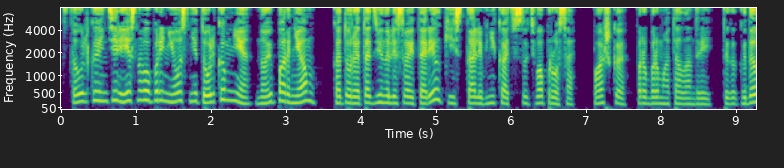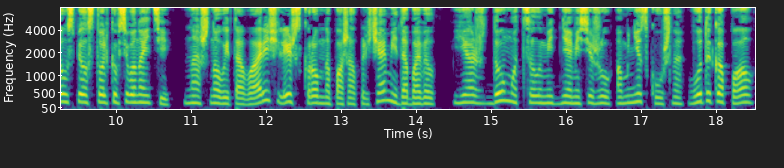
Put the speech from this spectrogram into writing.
Столько интересного принес не только мне, но и парням, которые отодвинули свои тарелки и стали вникать в суть вопроса. «Пашка», — пробормотал Андрей, — «ты когда успел столько всего найти?» Наш новый товарищ лишь скромно пожал плечами и добавил, «Я ж дома целыми днями сижу, а мне скучно. Вот и копал,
